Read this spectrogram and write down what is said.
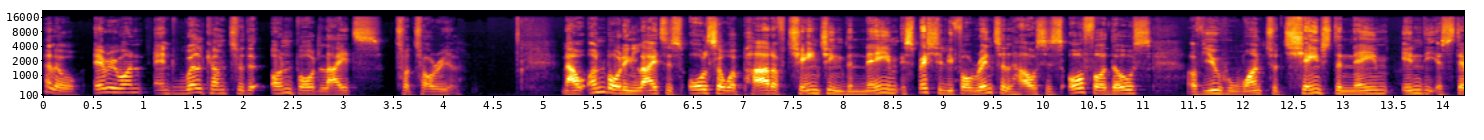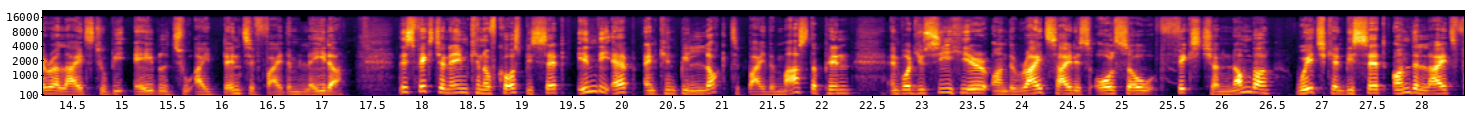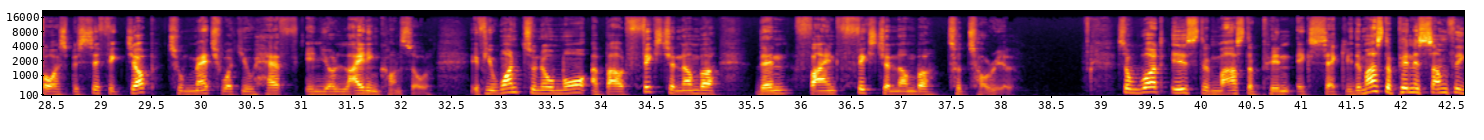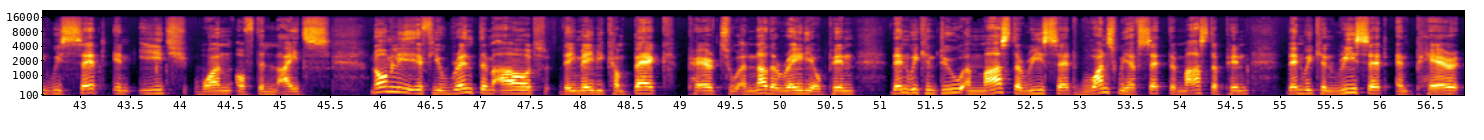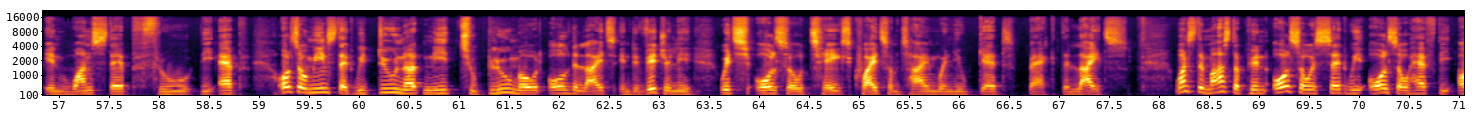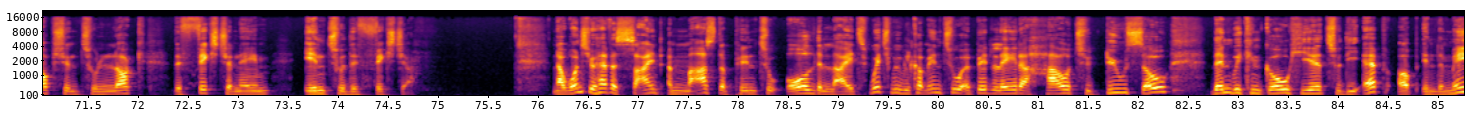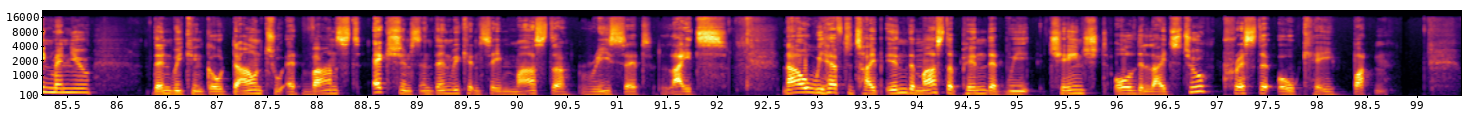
Hello everyone and welcome to the onboard lights tutorial. Now onboarding lights is also a part of changing the name especially for rental houses or for those of you who want to change the name in the Astera lights to be able to identify them later. This fixture name can of course be set in the app and can be locked by the master pin. And what you see here on the right side is also fixture number which can be set on the lights for a specific job to match what you have in your lighting console. If you want to know more about fixture number, then find fixture number tutorial. So what is the master pin exactly? The master pin is something we set in each one of the lights. Normally, if you rent them out, they maybe come back paired to another radio pin. Then we can do a master reset. Once we have set the master pin, then we can reset and pair in one step through the app. Also means that we do not need to blue mode all the lights individually, which also takes quite some time when you get back the lights. Once the master pin also is set, we also have the option to lock the fixture name into the fixture. Now, once you have assigned a master pin to all the lights, which we will come into a bit later how to do so, then we can go here to the app up in the main menu. Then we can go down to advanced actions and then we can say master reset lights. Now we have to type in the master pin that we changed all the lights to, press the OK button.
